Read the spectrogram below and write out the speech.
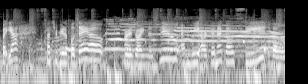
but yeah, such a beautiful day out. We're enjoying the zoo and we are gonna go see the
